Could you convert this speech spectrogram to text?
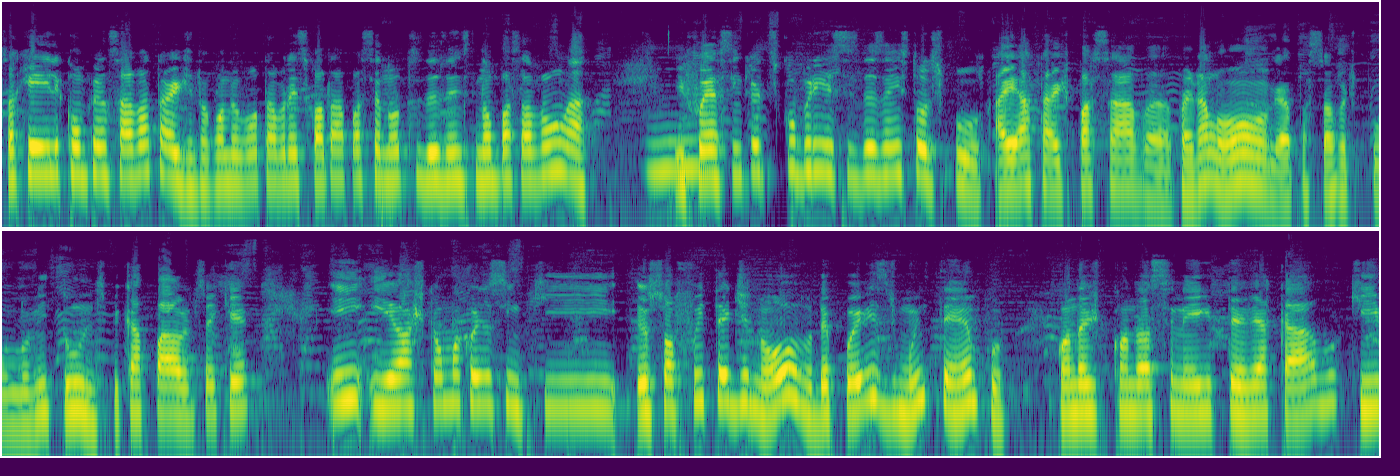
Só que aí ele compensava à tarde, então quando eu voltava da escola tava passando outros desenhos que não passavam lá. E foi assim que eu descobri esses desenhos todos, tipo, aí à tarde passava Pernalonga, passava, tipo, Looney Tunes, Pica-Pau, não sei o quê. E, e eu acho que é uma coisa assim que eu só fui ter de novo depois de muito tempo. Quando, a- quando eu assinei TV a cabo, que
